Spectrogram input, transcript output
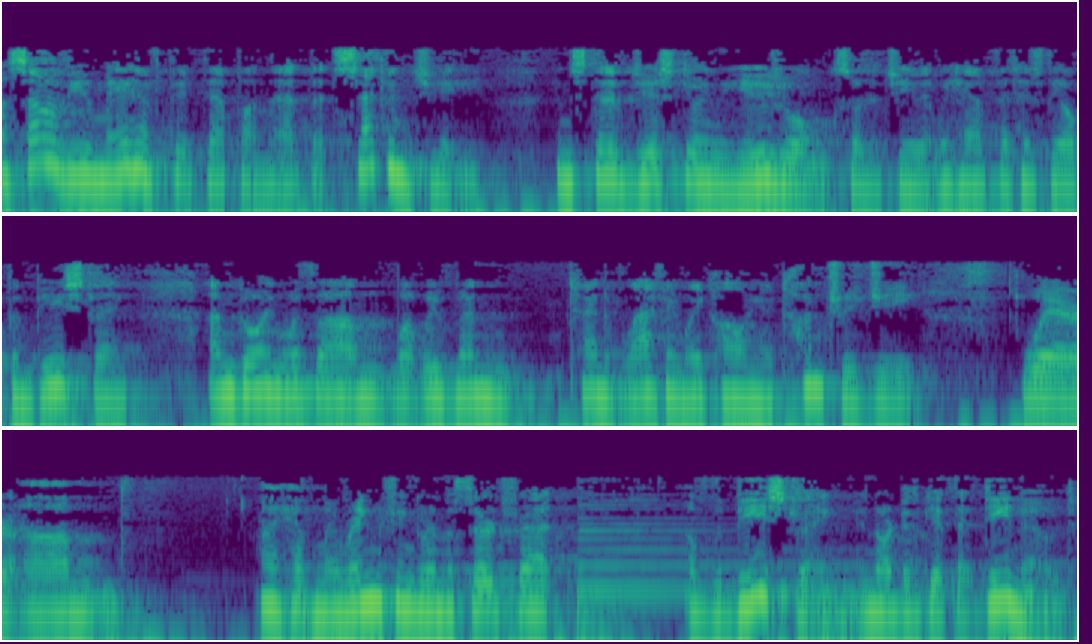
Now, some of you may have picked up on that, that second G, instead of just doing the usual sort of G that we have that has the open B string, I'm going with um, what we've been kind of laughingly calling a country G, where um, I have my ring finger in the third fret of the B string in order to get that D note,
